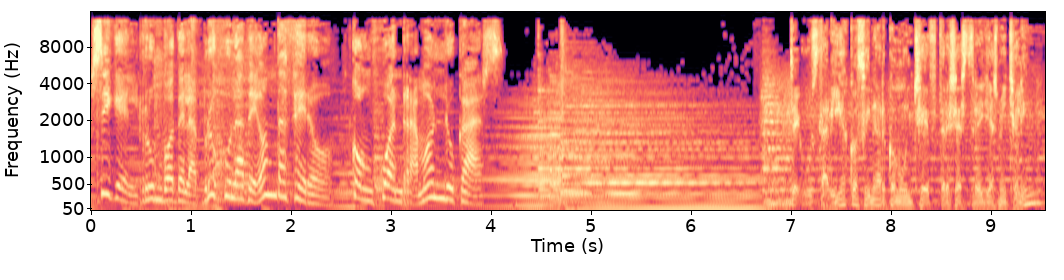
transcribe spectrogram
Sigue el rumbo de la brújula de Onda Cero con Juan Ramón Lucas. ¿Te gustaría cocinar como un chef tres estrellas Michelin?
